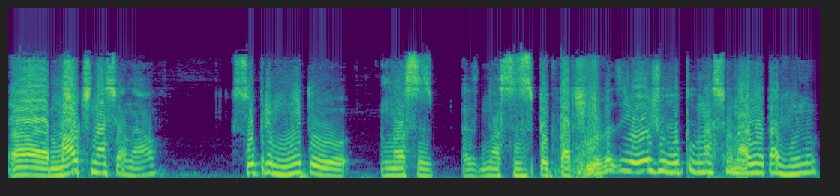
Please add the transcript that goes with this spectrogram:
é, malte nacional, supre muito nossas, as nossas expectativas e hoje o lúpulo nacional já está vindo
